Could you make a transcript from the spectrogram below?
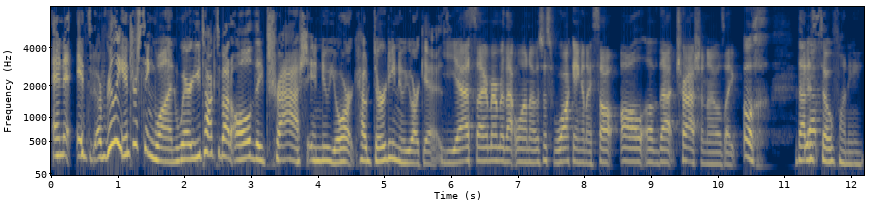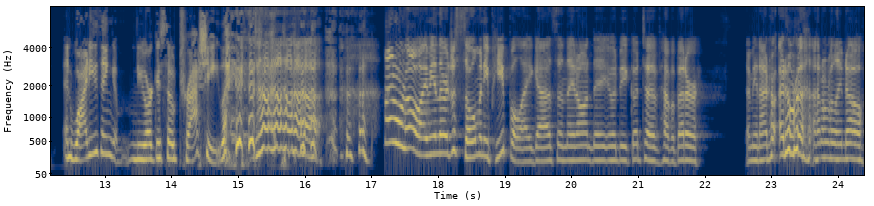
and it's a really interesting one where you talked about all the trash in New York, how dirty New York is. yes, I remember that one. I was just walking and I saw all of that trash and I was like, ugh. That is Yep. so funny. And why do you think New York is so trashy? Like, I don't know. I mean, there are just so many people, I guess, and they don't. They, it would be good to have a better. I mean, I don't. I don't. I don't really know.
